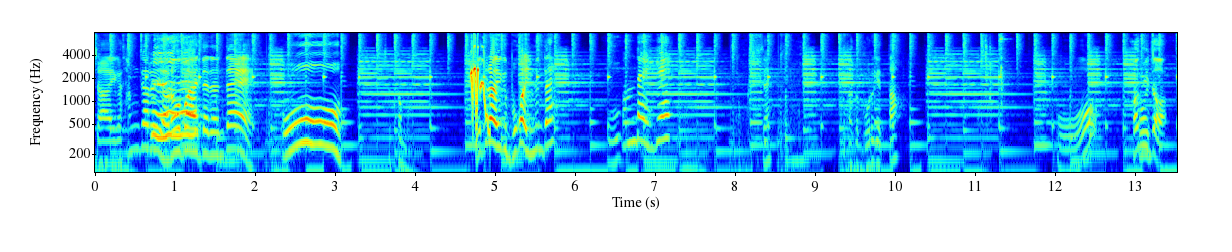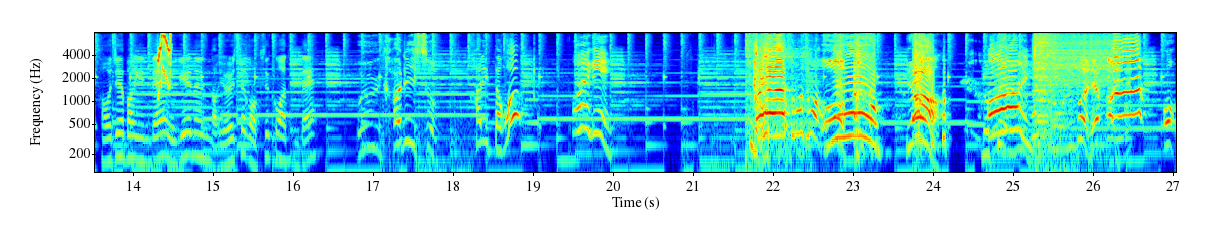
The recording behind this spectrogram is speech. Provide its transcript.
자 이거 상자를 으. 열어봐야 되는데 오 잠깐만 얘들아 이게 뭐가 있는데? 뭔데 이게? 글쎄 나도 모르겠다 오 방이다. 서 재방인데 여기에는 막 열쇠가 없을 것 같은데 어, 여기 칼이 있어. 칼이 있다고? 어 여기. 야 숨어 숨어 오! 오야 어. 오는 거 아니야? 아, 어?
